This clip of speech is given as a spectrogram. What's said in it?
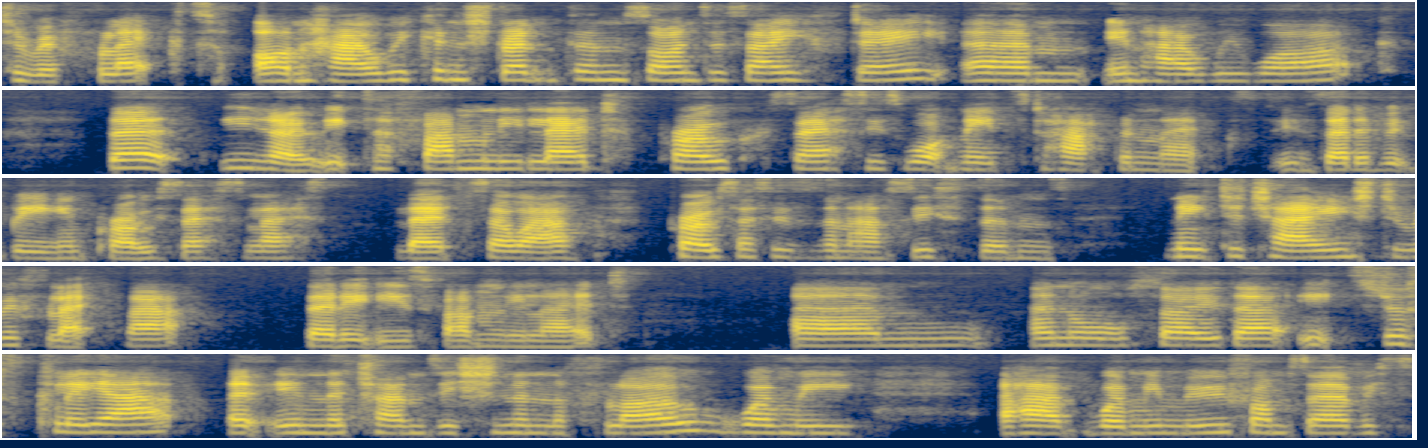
to reflect on how we can strengthen signs of safety um, in how we work. That you know it's a family led process is what needs to happen next instead of it being process led. So our processes and our systems need to change to reflect that that it is family led um, and also that it's just clear in the transition and the flow when we have when we move from service to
